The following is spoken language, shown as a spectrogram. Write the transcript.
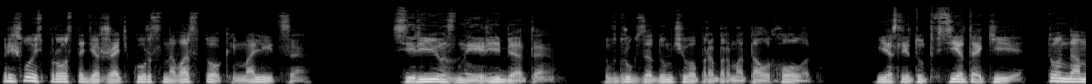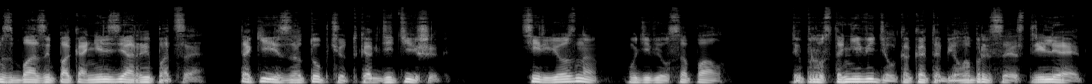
Пришлось просто держать курс на восток и молиться. «Серьезные ребята!» Вдруг задумчиво пробормотал Холод. «Если тут все такие, то нам с базы пока нельзя рыпаться. Такие затопчут, как детишек». «Серьезно?» – удивился Пал. Ты просто не видел, как эта белобрысая стреляет.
